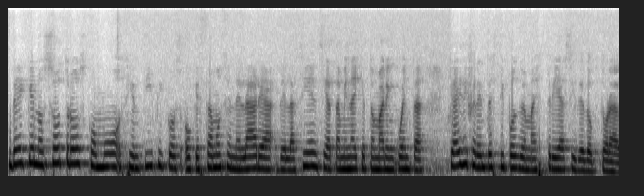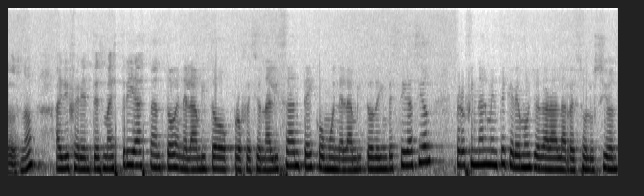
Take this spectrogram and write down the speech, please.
de que nosotros como científicos o que estamos en el área de la ciencia también hay que tomar en cuenta que hay diferentes tipos de maestrías y de doctorados, ¿no? Hay diferentes maestrías, tanto en el ámbito profesionalizante como en el ámbito de investigación, pero finalmente queremos llegar a la resolución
